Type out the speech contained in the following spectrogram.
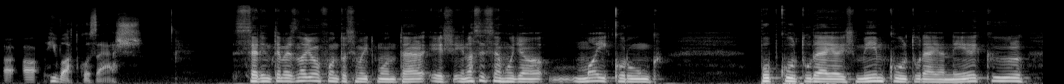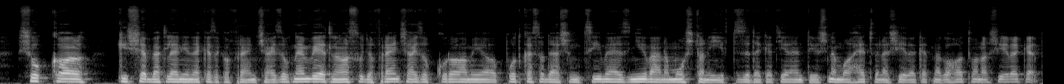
a, a hivatkozás. Szerintem ez nagyon fontos, amit mondtál, és én azt hiszem, hogy a mai korunk popkultúrája és mémkultúrája nélkül sokkal kisebbek lennének ezek a franchise-ok. Nem véletlen az, hogy a franchise-ok kora, ami a podcast adásunk címe, ez nyilván a mostani évtizedeket jelenti, és nem a 70-es éveket, meg a 60-as éveket.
